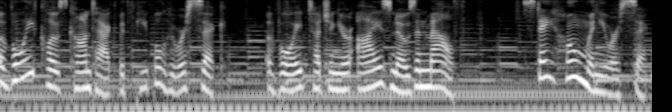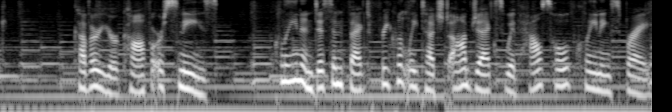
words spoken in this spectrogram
Avoid close contact with people who are sick. Avoid touching your eyes, nose, and mouth. Stay home when you are sick. Cover your cough or sneeze. Clean and disinfect frequently touched objects with household cleaning spray.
